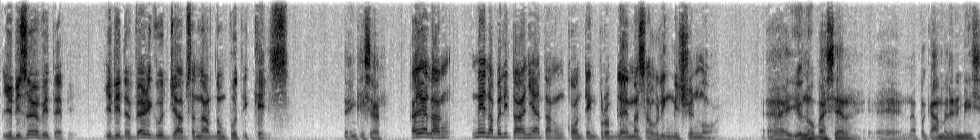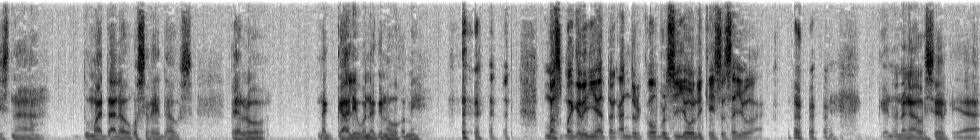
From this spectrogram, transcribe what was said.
You deserve it, Epi. You did a very good job sa Nardong Puti case. Thank you sir. Kaya lang, may nabalitaan niya at ang konting problema sa huling mission mo. Uh, you know ba, sir, eh, napagkamala ni Mrs. na dumadalaw ako sa Red House. Pero nagkaliwanagan ho kami. Mas magaling yata ang undercover si Yoli kaysa sa'yo, ha? Ganun na nga ho, sir. Kaya,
